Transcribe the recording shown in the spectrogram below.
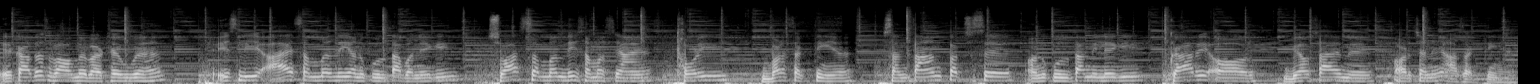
एकादश भाव में बैठे हुए हैं। इसलिए आय संबंधी अनुकूलता बनेगी, स्वास्थ्य संबंधी समस्याएँ थोड़ी बढ़ सकती हैं। संतान पक्ष से अनुकूलता मिलेगी, कार्य और व्यवसाय में अड़चने आ सकती हैं।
